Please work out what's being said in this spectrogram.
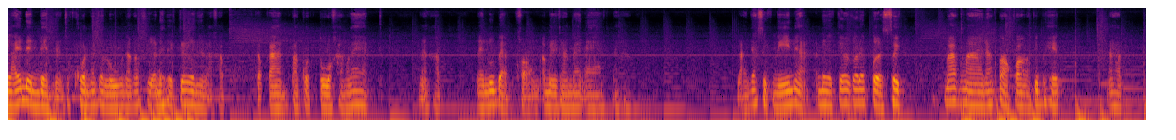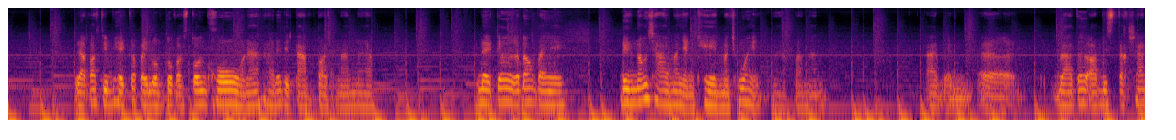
ไลท์เด่นๆเนี่ยทุกคนน่าจะรู้นะก็คือ Undertaker เนี่แหละครับกับการปรากฏตัวครั้งแรกนะครับในรูปแบบของอเมริกันแบนแอนะครับหลังจากศึกนี้เนี่ย Undertaker ก็ได้เปิดศึกมากมายนะต่อกรกับทิปเฮดนะครับแล้วก็ทิปเฮดก็ไปรวมตัวกับ Stone Cold นะใครได้ติดตามต่อจากนั้นนะครับ Undertaker ก็ต้องไปดึงน้องชายมาอย่างเคนมาช่วยนะครับตอนนั้นกลายเป็นเอ่อ Brother of Destruction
